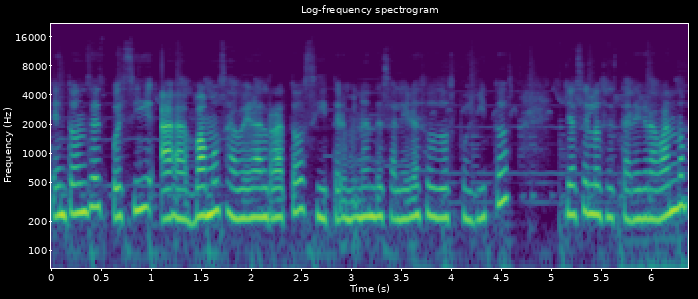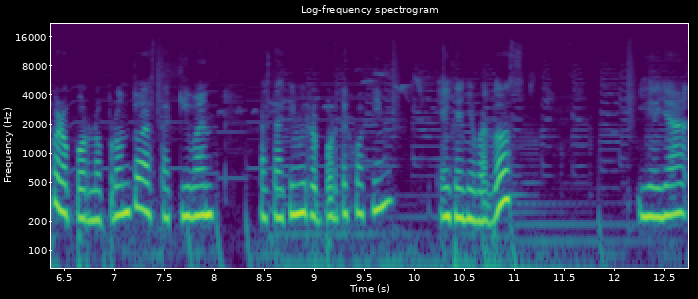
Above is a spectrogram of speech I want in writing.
Entonces, pues sí, ah, vamos a ver al rato si terminan de salir esos dos pollitos. Ya se los estaré grabando, pero por lo pronto hasta aquí van, hasta aquí mi reporte, Joaquín. Ella lleva dos y ella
